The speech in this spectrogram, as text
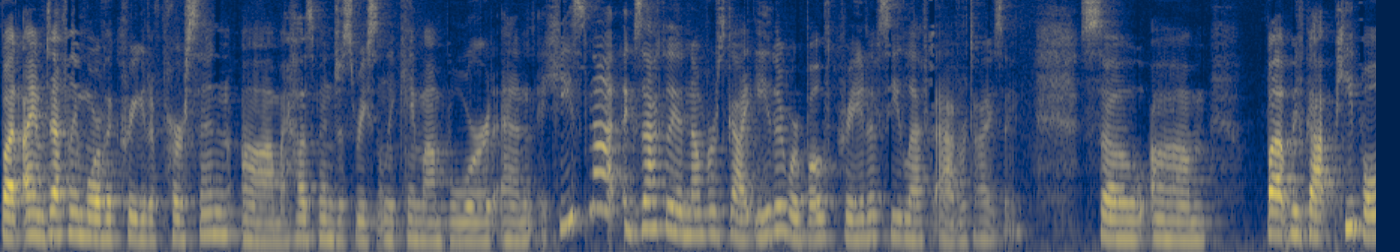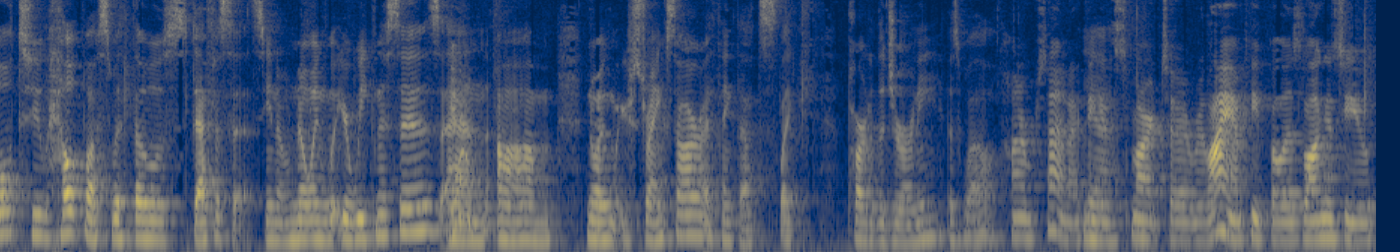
but I am definitely more of a creative person. Uh, my husband just recently came on board, and he's not exactly a numbers guy either. We're both creatives. He left advertising, so. Um, but we've got people to help us with those deficits. You know, knowing what your weakness is and yeah. um, knowing what your strengths are. I think that's like part of the journey as well. Hundred percent. I think Yeah. it's smart to rely on people as long as you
